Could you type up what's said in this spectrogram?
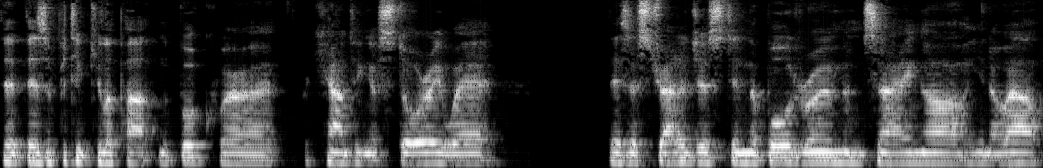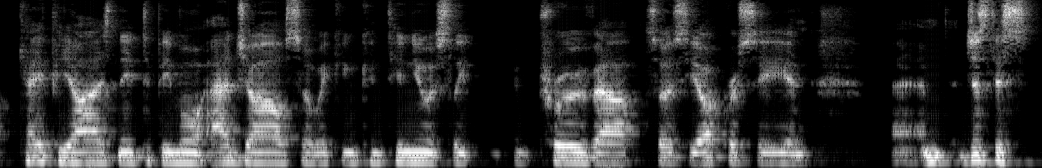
that there's a particular part in the book where I'm recounting a story where there's a strategist in the boardroom and saying, oh, you know, our KPIs need to be more agile so we can continuously improve our sociocracy and, and just this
